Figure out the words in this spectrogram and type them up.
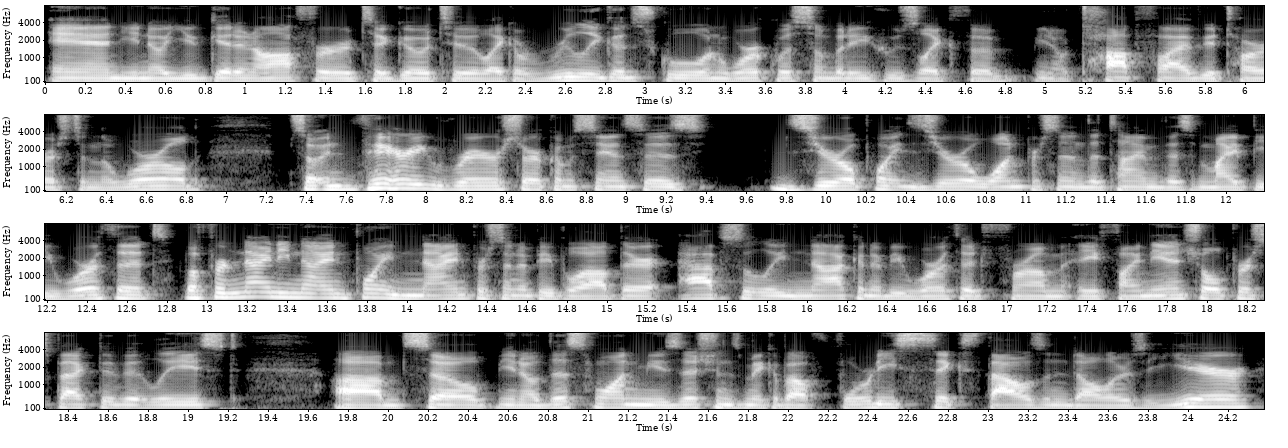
and you know you get an offer to go to like a really good school and work with somebody who's like the you know top five guitarist in the world so in very rare circumstances 0.01% of the time this might be worth it. But for 99.9% of people out there, absolutely not going to be worth it from a financial perspective at least. Um, so, you know, this one, musicians make about $46,000 a year.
